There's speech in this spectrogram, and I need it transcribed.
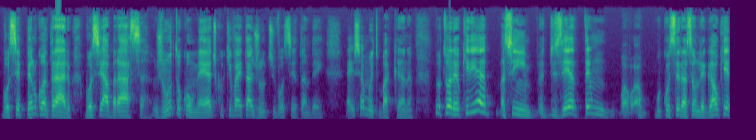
você, pelo contrário, você abraça junto com o médico que vai estar junto de você também. É, isso é muito bacana. Doutora, eu queria, assim, dizer, tem um, uma consideração legal que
